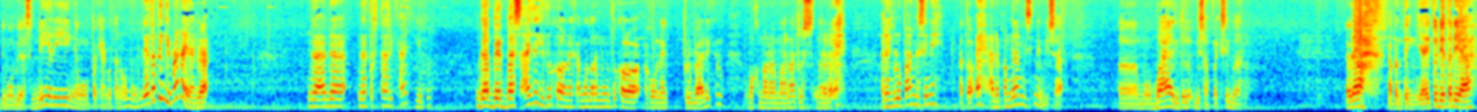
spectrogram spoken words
di mobil sendiri nggak mau pakai angkutan umum. Ya tapi gimana ya? Nggak nggak ada nggak tertarik aja gitu. Nggak bebas aja gitu kalau naik angkutan umum tuh. Kalau aku naik pribadi kan mau ke mana-mana terus ngedadak eh ada yang kelupaan ke sini? Atau eh ada panggilan ke sini. Bisa eh, mobile gitu bisa fleksibel. Ya udahlah nggak penting. Ya itu dia tadi ya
